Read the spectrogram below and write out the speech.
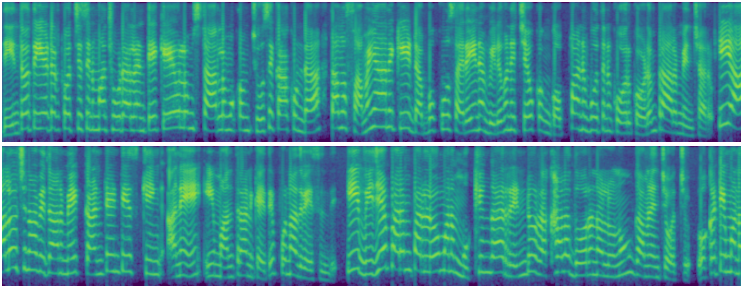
దీంతో థియేటర్కు వచ్చి సినిమా చూడాలంటే కేవలం స్టార్ల ముఖం చూసి కాకుండా తమ సమయానికి డబ్బుకు సరైన విలువనిచ్చే ఒక గొప్ప అనుభూతిని కోరుకోవడం ప్రారంభించారు. ఈ ఆలోచన విధానమే కంటెంట్ ఈస్ కింగ్ అనే ఈ మంత్రానికి అయితే పునాది వేసింది. ఈ విజయ పరంపరలో మనం ముఖ్యంగా రెండు రకాల ధోరణులను గమనించవచ్చు. ఒకటి మన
